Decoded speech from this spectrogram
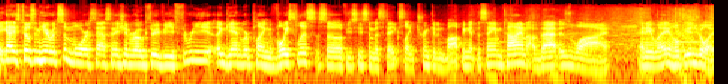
Hey guys, Tosan here with some more Assassination Rogue 3v3. Again, we're playing voiceless, so if you see some mistakes like trinket and bopping at the same time, that is why. Anyway, hope you enjoy.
